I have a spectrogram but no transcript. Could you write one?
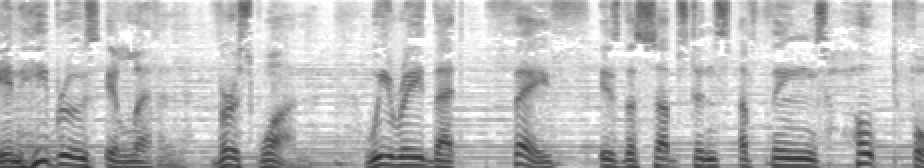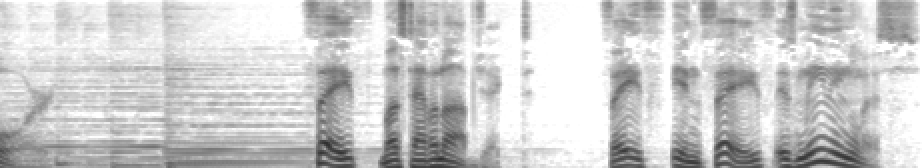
In Hebrews 11, verse 1, we read that faith is the substance of things hoped for. Faith must have an object. Faith in faith is meaningless.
